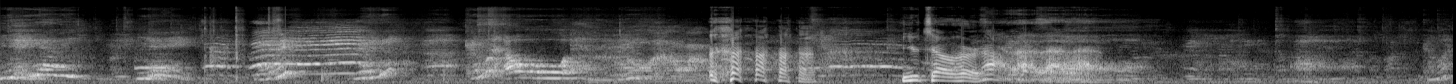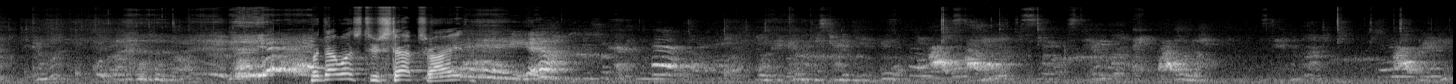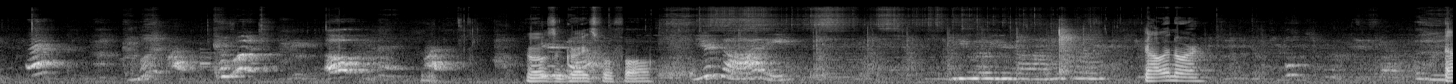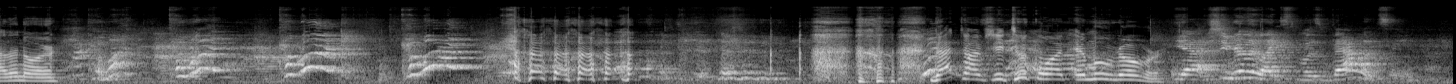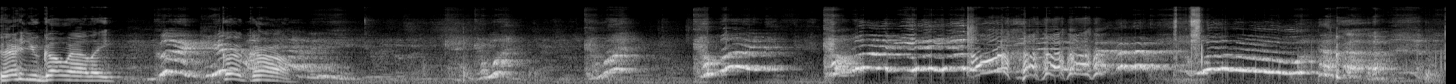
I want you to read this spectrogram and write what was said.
Yay! Yay! Ready? Ready? Come on. Oh. you tell her. Come on. Come on. Yay! But that was two steps, right? Yay! Yeah. Oh Come on, come on. Oh, That was a graceful fall. you're naughty. You know you're naughty. Eleanor. Eleanor. Come on, come on, come on, come on. That time she took one and moved over. Yeah, she really likes was balancing. There you go, Ellie. Good. Good girl.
